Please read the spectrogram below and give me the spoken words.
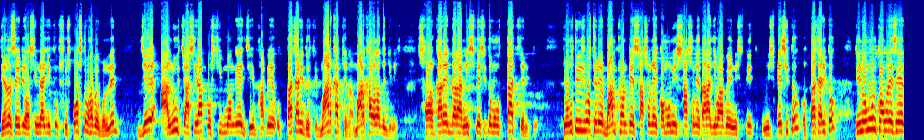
জেনারেল সেক্রেটারি অসীম রায়জি খুব সুস্পষ্টভাবে বললেন, যে আলু চাষিরা পশ্চিমবঙ্গে যেভাবে অত্যাচারিত হচ্ছে, মার খাচ্ছে না, মার খাওয়ালাদের জিনিস। সরকারের দ্বারা নিষ্পেষিত এবং অত্যাচারিত। চৌত্রিশ বছরের বামফ্রন্টের শাসনে, কমিউনিস্ট শাসনে তারা যেভাবে নিষ্পি- নিষ্পেষিত, অত্যাচারিত, তৃণমূল কংগ্রেসের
